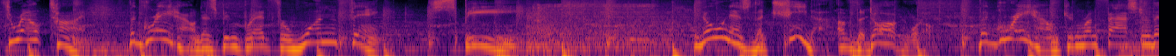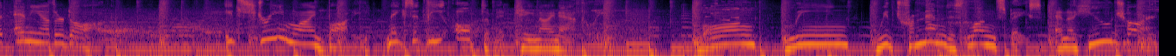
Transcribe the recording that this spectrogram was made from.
Throughout time, the Greyhound has been bred for one thing speed. Known as the cheetah of the dog world, the Greyhound can run faster than any other dog. Its streamlined body makes it the ultimate canine athlete. Long, lean, with tremendous lung space and a huge heart,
